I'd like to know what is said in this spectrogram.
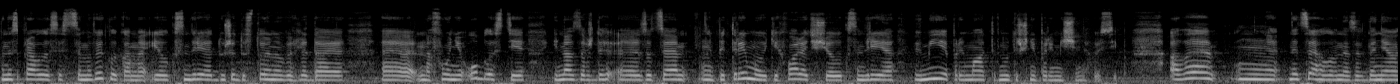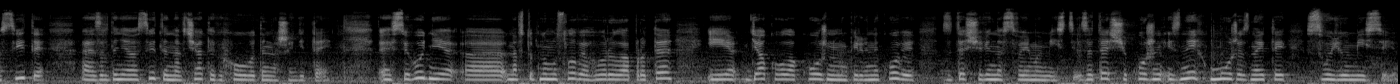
Вони справилися з цими викликами, і Олександрія дуже достойно виглядає е, на фоні області, і нас завжди за це підтримують і хвалять, що Олександрія вміє приймати внутрішньо переміщених осіб. Але не це головне завдання освіти. Завдання освіти навчати виховувати наших дітей. Сьогодні вступному слові я говорила про те і дякувала кожному керівникові за те, що він на своєму місці, за те, що кожен із них може знайти свою місію,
